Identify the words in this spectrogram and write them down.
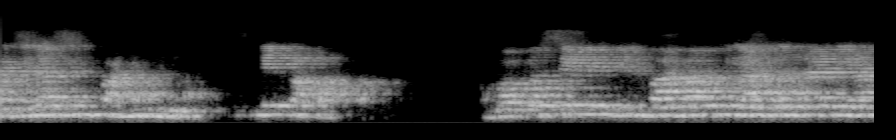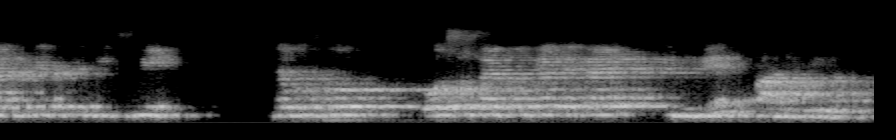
गजिला सिंह पानी पिया उसने कहा, वापस से दिल बार बार को याद कर रहा है, याद करते करते बीच में, जब उसको होश होता है तो क्या कहता है कि मुझे पानी पीना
